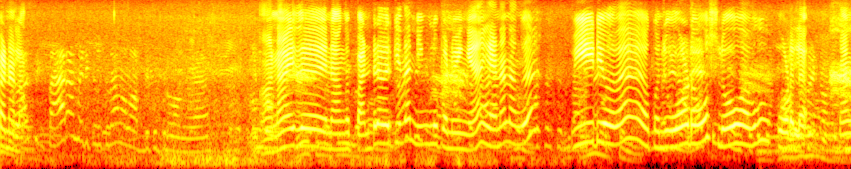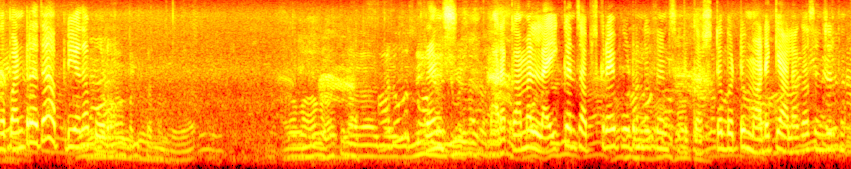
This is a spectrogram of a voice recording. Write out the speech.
பண்ணலாம். ஆனால் இது நாங்கள் பண்ணுற வரைக்கும் தான் நீங்களும் பண்ணுவீங்க. ஏன்னா நாங்கள் வீடியோவை கொஞ்சம் ஓடவும் ஸ்லோவாகவும் போடலை. நாங்கள் பண்ணுறத அப்படியே தான் போடுறோம். ஃப்ரெண்ட்ஸ் மறக்காமல் லைக் அண்ட் சப்ஸ்கிரைப் போட்டுருங்க ஃப்ரெண்ட்ஸ் இது கஷ்டப்பட்டு மடக்கி அழகாக செஞ்சுருக்கோம்.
